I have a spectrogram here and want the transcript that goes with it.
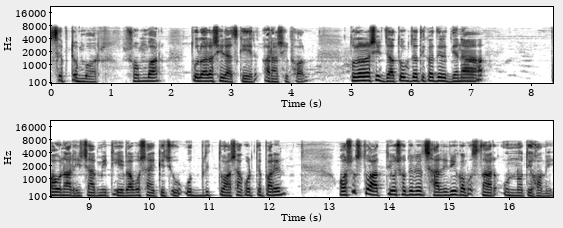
সেপ্টেম্বর সোমবার তুলা রাশির আজকের রাশি ফল। তুলা রাশির জাতক জাতিকাদের দেনা পাওনার হিসাব মিটিয়ে ব্যবসায় কিছু উদ্বৃত্ত আশা করতে পারেন। অসুস্থ আত্মীয় স্বজনের শারীরিক অবস্থার উন্নতি হবে।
